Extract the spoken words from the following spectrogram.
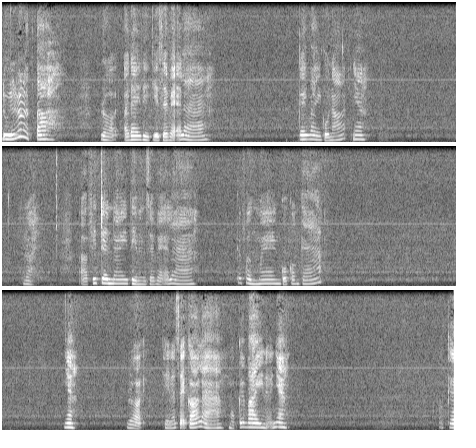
đuôi nó rất là to. Rồi, ở đây thì chị sẽ vẽ là cái vây của nó nha. Rồi, ở phía trên đây thì mình sẽ vẽ là cái phần mang của con cá. Nha. Rồi, thì nó sẽ có là một cái vây nữa nha ok.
